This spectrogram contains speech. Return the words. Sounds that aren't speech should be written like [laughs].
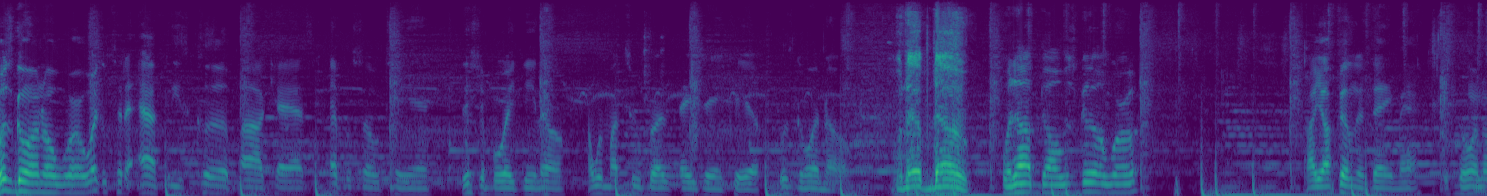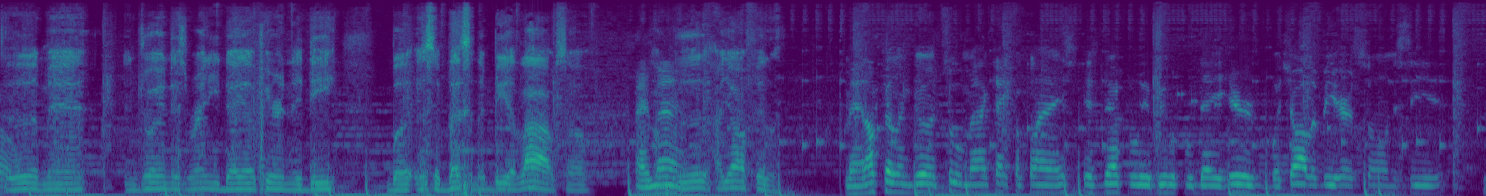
What's going on, world? Welcome to the Athletes Club podcast, episode 10. This your boy Dino. I'm with my two brothers, AJ and Kev. What's going on? What up, dog? What up, dog? What's good, world? How y'all feeling today, man? What's going on? Good, man. Enjoying this rainy day up here in the D, but it's a blessing to be alive. So, Hey, I'm man. good. How y'all feeling? Man, I'm feeling good too, man. I can't complain. It's, it's definitely a beautiful day here, but y'all will be here soon to see it.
